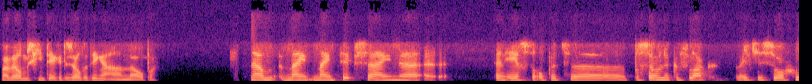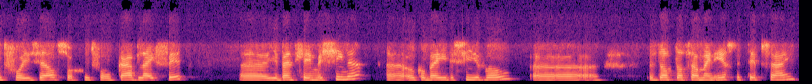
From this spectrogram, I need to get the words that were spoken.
maar wel misschien tegen dezelfde dingen aanlopen? Nou, mijn, mijn tips zijn uh, ten eerste op het uh, persoonlijke vlak. Weet je, zorg goed voor jezelf, zorg goed voor elkaar, blijf fit. je bent geen machine, ook al ben je de CFO. Dus dat, dat zou mijn eerste tip zijn.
